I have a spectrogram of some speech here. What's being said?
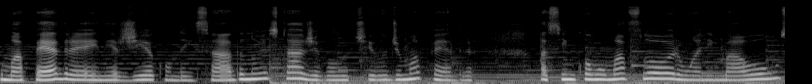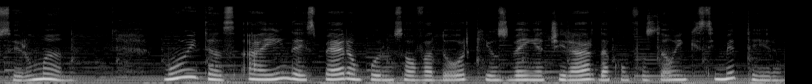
Uma pedra é a energia condensada no estágio evolutivo de uma pedra, assim como uma flor, um animal ou um ser humano. Muitas ainda esperam por um Salvador que os venha tirar da confusão em que se meteram.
